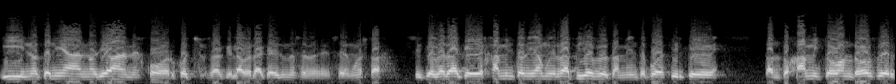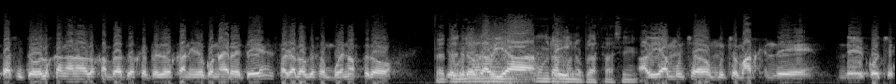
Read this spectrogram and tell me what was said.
y no tenían, no llevaban el mejor coche. O sea, que la verdad que ahí es donde se, se demuestra. Sí que es verdad que Hamilton iba muy rápido, pero también te puedo decir que tanto Hamilton, Rosberg, casi todos los que han ganado los campeonatos GP2 que han ido con ART, está claro que son buenos, pero, Pero yo creo que había, un gran sí, monoplaza, sí. había mucho, mucho margen de, de coche.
